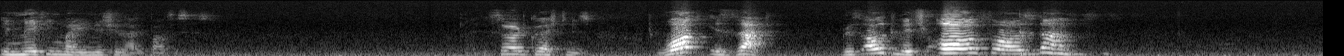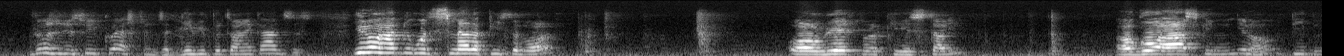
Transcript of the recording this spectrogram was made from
in making my initial hypothesis? And the third question is, what is that without which all falls down? Those are the three questions that give you Platonic answers. You don't have to go and smell a piece of earth, or wait for a case study, or go asking, you know, people.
